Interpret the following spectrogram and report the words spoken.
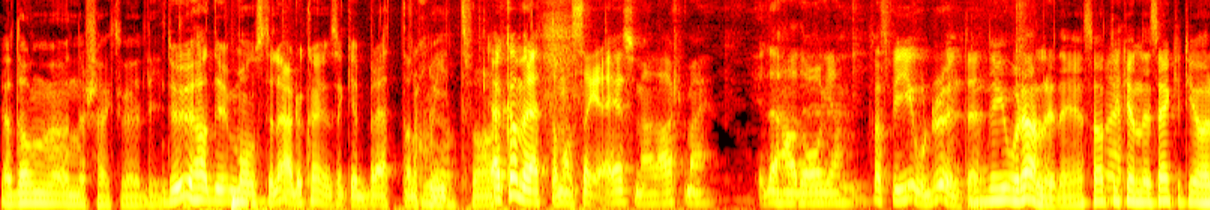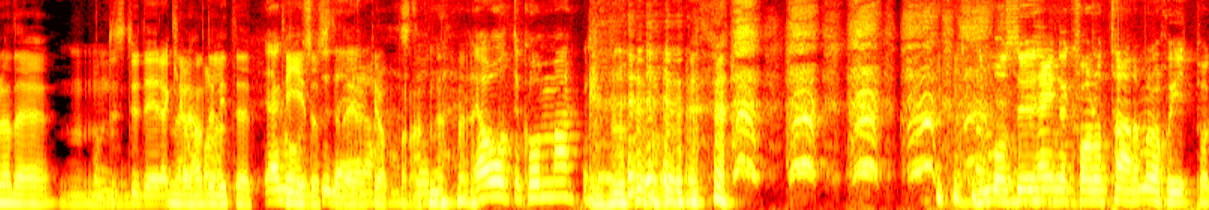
ja de undersökte vi lite. Du hade ju monsterlär, du kan ju säkert berätta något skit för... Jag kan berätta massa grejer som jag har lärt mig i den här dagen. Fast vi gjorde det inte. Du gjorde aldrig det. Jag sa att du kunde säkert göra det mm, Om du studerar när du kropparna. hade lite Jag tid att studera kropparna. Jag återkommer. Du måste ju hänga kvar några tarmar och skit på,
